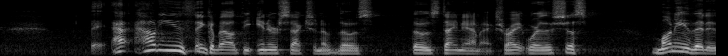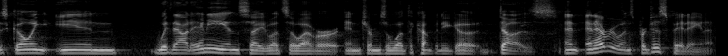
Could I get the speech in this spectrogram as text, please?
How, how do you think about the intersection of those those dynamics, right? Where there's just money that is going in without any insight whatsoever in terms of what the company go, does, and, and everyone's participating in it.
